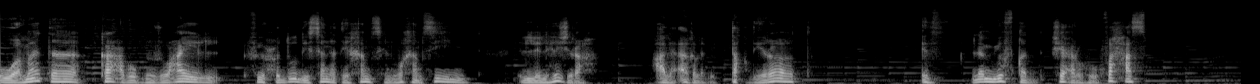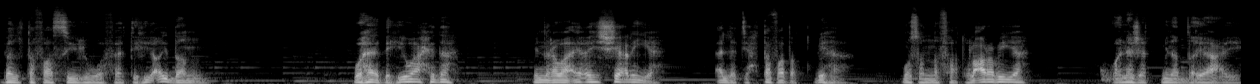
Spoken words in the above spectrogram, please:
ومات كعب بن جعيل في حدود سنة خمس وخمسين للهجرة على أغلب التقديرات إذ لم يفقد شعره فحسب بل تفاصيل وفاته أيضا. وهذه واحدة من روائعه الشعرية التي احتفظت بها مصنفات العربية ونجت من الضياع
